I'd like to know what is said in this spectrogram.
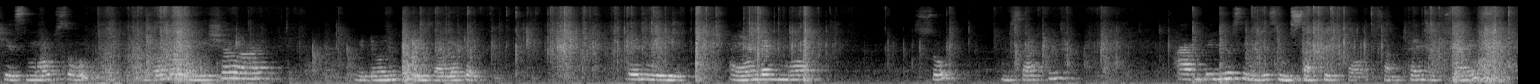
she's small so when we shower we don't use a lot of then we I added more soap Msafi I've been using this Msafi for some time outside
